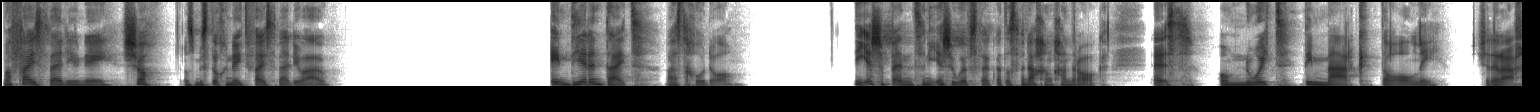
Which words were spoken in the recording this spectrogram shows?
Maar face value nee, sjoe. Ons moet tog net face value hou. En derentyd was God daar. Die eerste punt in die eerste hoofstuk wat ons vandag gaan gaan raak is om nooit die merk te haal nie. Is jy reg?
